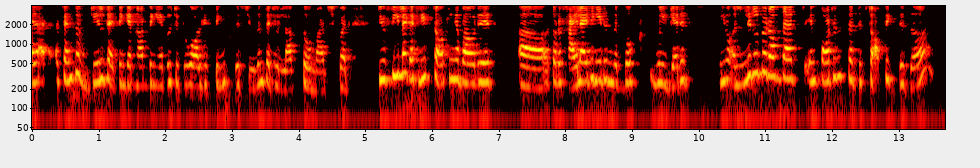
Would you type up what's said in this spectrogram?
a, sense of guilt, I think, at not being able to do all these things for the students that you love so much. But do you feel like at least talking about it, uh, sort of highlighting it in the book, will get its you know a little bit of that importance that this topic deserves?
